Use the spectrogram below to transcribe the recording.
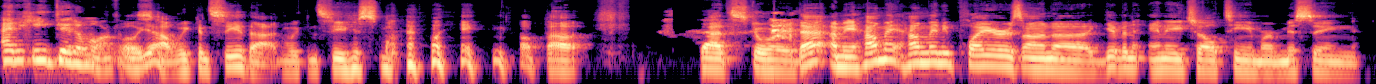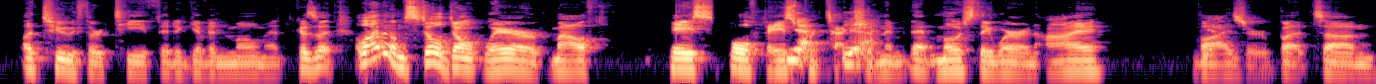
and he did a marvelous. Oh yeah, we can see that, and we can see you smiling about that story. That I mean, how many how many players on a given NHL team are missing a tooth or teeth at a given moment? Because a, a lot of them still don't wear mouth face full face yeah, protection. Yeah. That most they wear an eye visor, yeah. but um,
